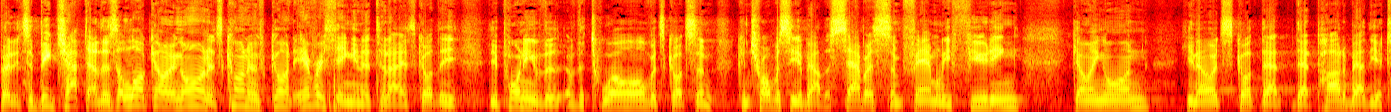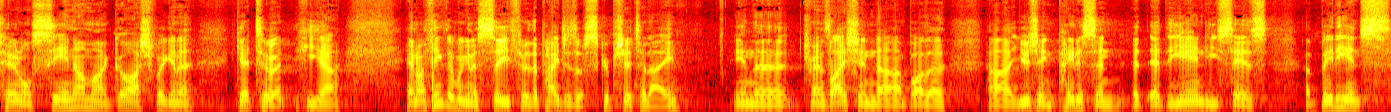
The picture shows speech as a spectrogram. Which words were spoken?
but it's a big chapter. There's a lot going on. It's kind of got everything in it today. It's got the, the appointing of the, of the 12, it's got some controversy about the Sabbath, some family feuding going on. You know, it's got that, that part about the eternal sin. Oh my gosh, we're going to get to it here. And I think that we're going to see through the pages of Scripture today, in the translation uh, by the uh, Eugene Peterson, at, at the end he says, Obedience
